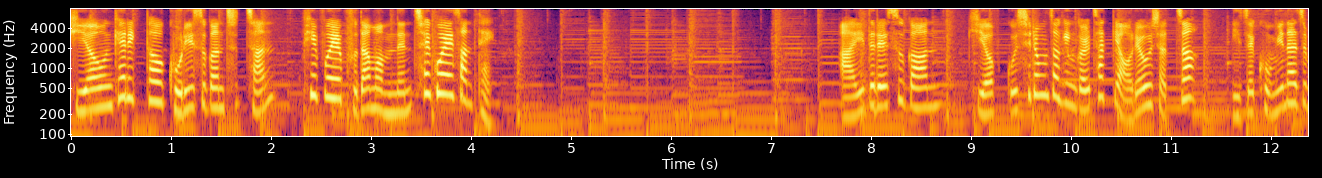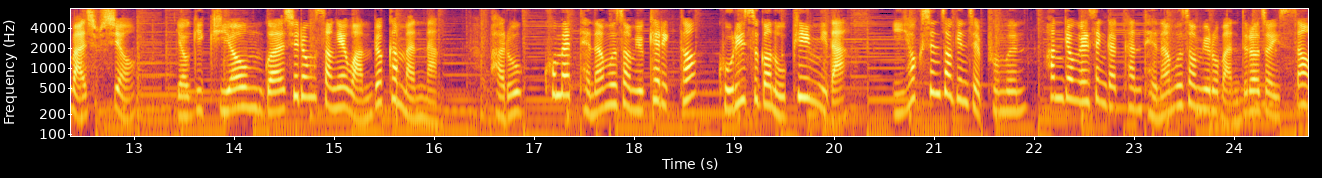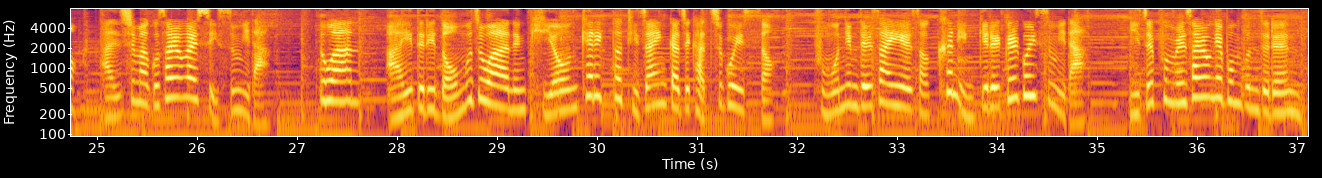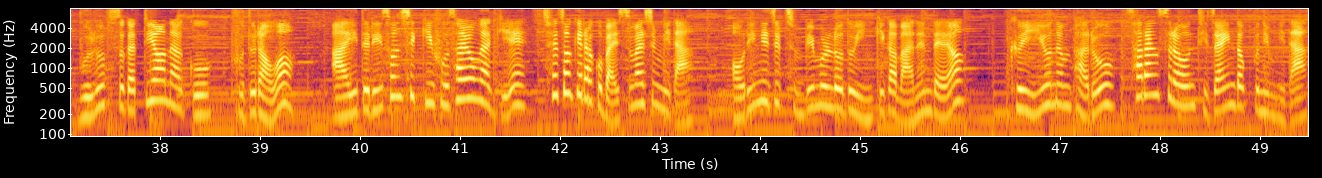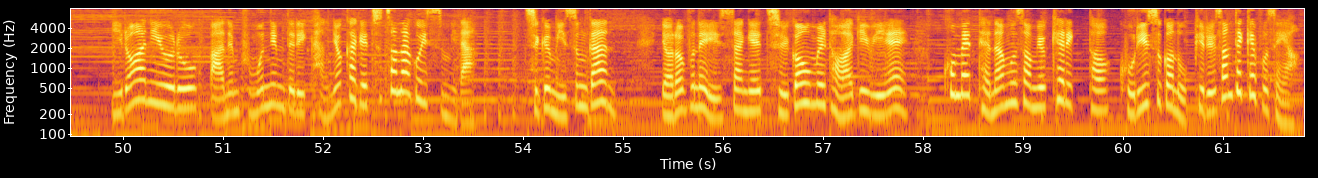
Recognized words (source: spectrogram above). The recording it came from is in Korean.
귀여운 캐릭터 고리수건 추천, 피부에 부담 없는 최고의 선택. 아이들의 수건, 귀엽고 실용적인 걸 찾기 어려우셨죠? 이제 고민하지 마십시오. 여기 귀여움과 실용성의 완벽한 만남. 바로 코멧 대나무 섬유 캐릭터 고리수건 OP입니다. 이 혁신적인 제품은 환경을 생각한 대나무 섬유로 만들어져 있어 안심하고 사용할 수 있습니다. 또한 아이들이 너무 좋아하는 귀여운 캐릭터 디자인까지 갖추고 있어 부모님들 사이에서 큰 인기를 끌고 있습니다. 이 제품을 사용해 본 분들은 물 흡수가 뛰어나고 부드러워 아이들이 손 씻기 후 사용하기에 최적이라고 말씀하십니다. 어린이집 준비물로도 인기가 많은데요. 그 이유는 바로 사랑스러운 디자인 덕분입니다. 이러한 이유로 많은 부모님들이 강력하게 추천하고 있습니다. 지금 이 순간 여러분의 일상에 즐거움을 더하기 위해 코멧 대나무 섬유 캐릭터 고리수건 오피를 선택해 보세요.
